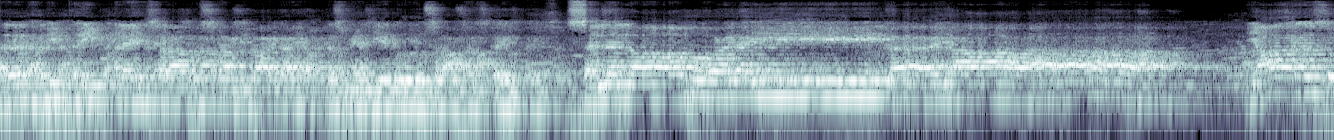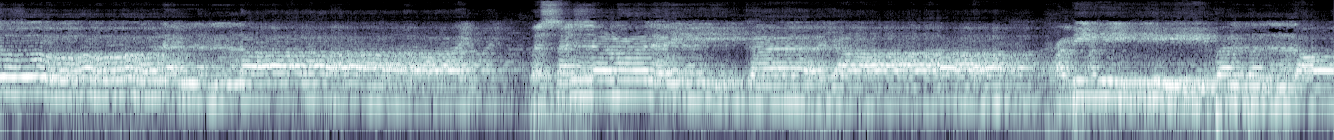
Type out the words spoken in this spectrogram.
حضرت حبیب کریم علیہ السلام کی بارگاہ اقدس میں حضیت درود و سلام فرض کرے. صلی اللہ علیہ وسلم عليك يا حبيب الله.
